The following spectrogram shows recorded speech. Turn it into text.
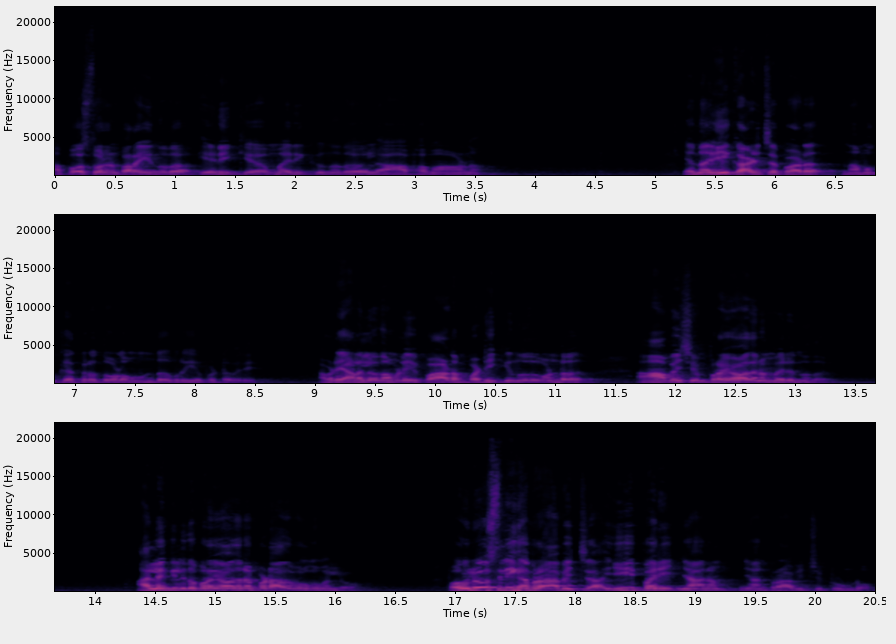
അപ്പോസ്തലൻ പറയുന്നത് എനിക്ക് മരിക്കുന്നത് ലാഭമാണ്. എന്നാൽ ഈ കാഴ്ചപ്പാട് നമുക്ക് എത്രത്തോളം ഉണ്ട് പ്രിയപ്പെട്ടവരെ? അവിടെയാണല്ലോ നമ്മൾ ഈ പാഠം പഠിക്കുന്നത് കൊണ്ട് ആവശ്യം പ്രയോജനം വരുന്നത്. അല്ലെങ്കിൽ ഇത് പ്രയോജനപ്പെടാതെ പോകുമല്ലോ? പൗലോസ്ലിഹ പ്രാപിച്ച ഈ പരിജ്ഞാനം ഞാൻ പ്രാപിച്ചിട്ടുണ്ടോ?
